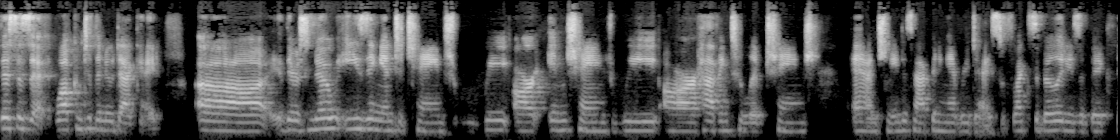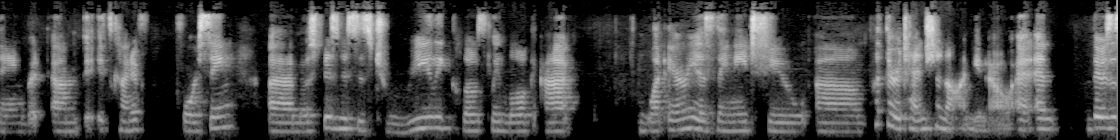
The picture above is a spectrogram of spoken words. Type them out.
this is it. Welcome to the new decade. Uh, there's no easing into change. We are in change. We are having to live change, and change is happening every day. So flexibility is a big thing, but um, it's kind of forcing uh, most businesses to really closely look at what areas they need to um, put their attention on you know? And, and there's a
